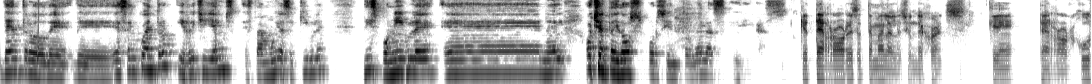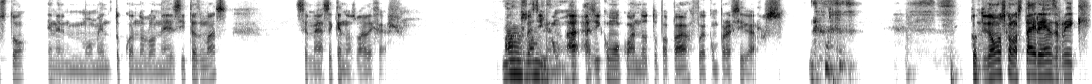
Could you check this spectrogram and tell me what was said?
dentro de, de ese encuentro, y Richie James está muy asequible, disponible en el 82% de las ligas. Qué terror ese tema de la lesión de Hertz. Qué terror. Justo en el momento cuando lo necesitas más, se me hace que nos va a dejar. Vamos, Así como, así como cuando tu papá fue a comprar cigarros. Continuamos con los ends, Rick.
